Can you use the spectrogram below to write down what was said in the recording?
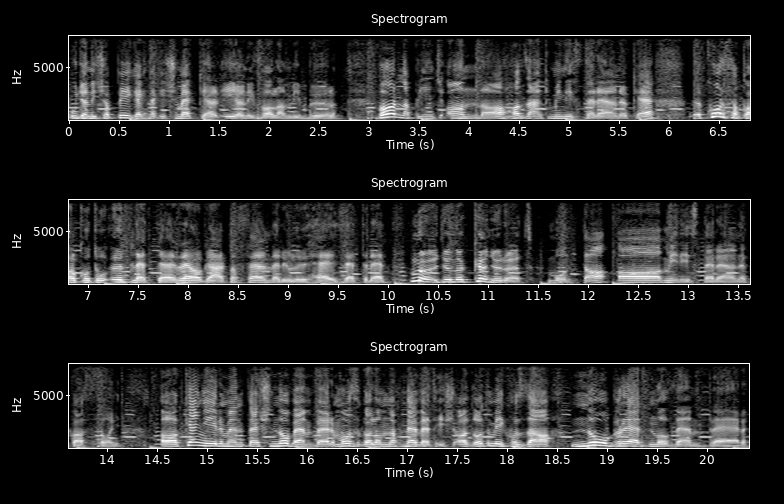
ugyanis a pékeknek is meg kell élni valamiből. Barna Pincs Anna, hazánk miniszterelnöke, korszakalkotó ötlettel reagált a felmerülő helyzetre. Megyenek kenyeret! mondta a miniszterelnök asszony. A kenyérmentes november mozgalomnak nevet is adott, méghozzá a No Bread November.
